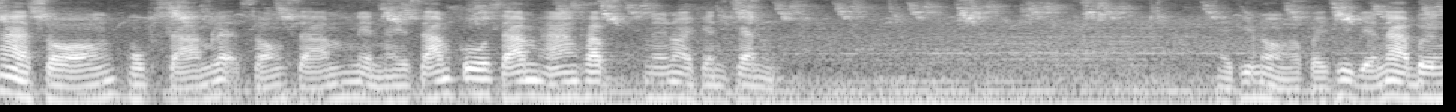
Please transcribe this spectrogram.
ห้าสองหกสามและสองสามเน้นให้สามคู่สามหางครับ น้อยๆแข็งๆให้พี่น้องเอาไปที่จะหน้าเบิง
